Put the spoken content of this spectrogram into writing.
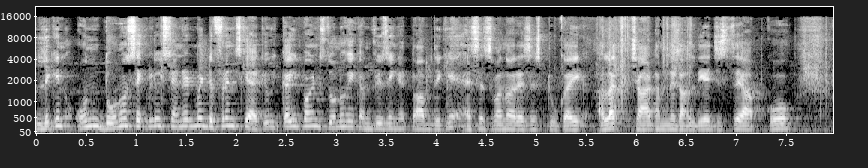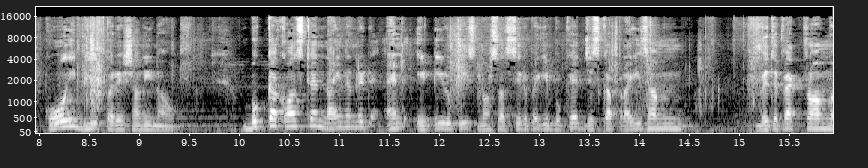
लेकिन उन दोनों सेक्रेटरी स्टैंडर्ड में डिफरेंस क्या है? क्योंकि कई पॉइंट्स दोनों के कंफ्यूजिंग है तो आप देखिए एस एस वन और एस एस टू का एक अलग चार्ट हमने डाल दिया जिससे आपको कोई भी परेशानी ना हो। बुक का कॉस्ट है nine hundred and eighty rupees नौ सौ अस्सी रुपये की बुक है, जिसका प्राइस हम with effect from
